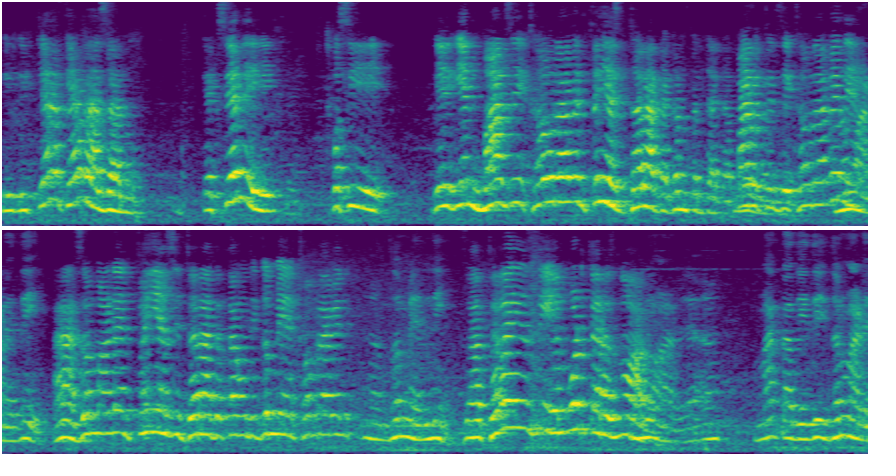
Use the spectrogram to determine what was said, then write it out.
ઈ ક્યાં ક્યાં રાજાનું? કંઈક છે ને પછી એ- એની માં જે ખવડાવે ને ત્યાં જ ધરાતા ગણપતિ દાદા. પાર્વતી જે ખવડાવે ને હા જમાડે ને ત્યાં જ ધરાતા. ત્યાં સુધી ગમે ખવડાવે ને. ગમે નહીં. ધરાય જ નહીં ઓડકાર જ ન આવે. આવે હા. માતા દીદી જમાડે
